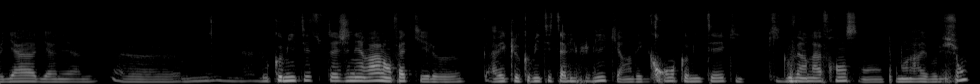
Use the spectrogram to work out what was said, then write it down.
il y a, il y a, euh, le comité de tutelle générale, en fait, qui est le, avec le comité de salut public, qui est un des grands comités qui, qui gouverne la France en- pendant la Révolution,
